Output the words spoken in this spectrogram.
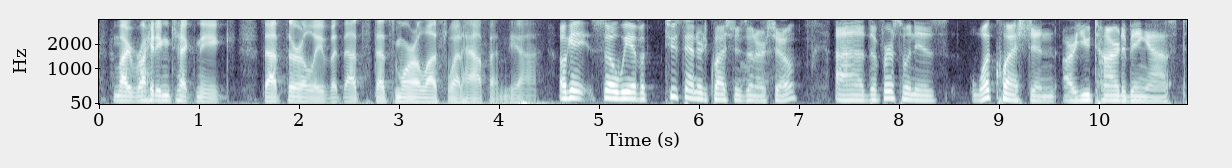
my writing technique that thoroughly, but that's that's more or less what happened. Yeah. Okay, so we have a, two standard questions on our show. Uh, the first one is, what question are you tired of being asked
